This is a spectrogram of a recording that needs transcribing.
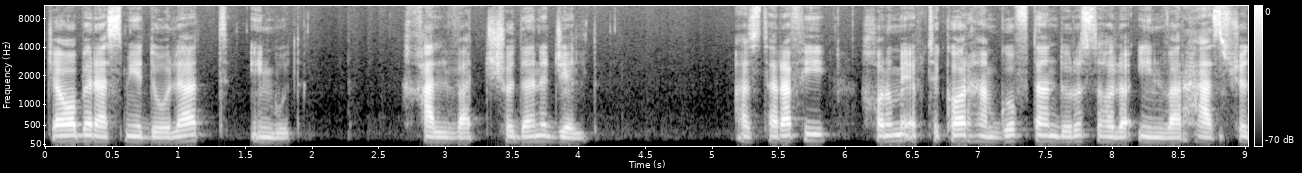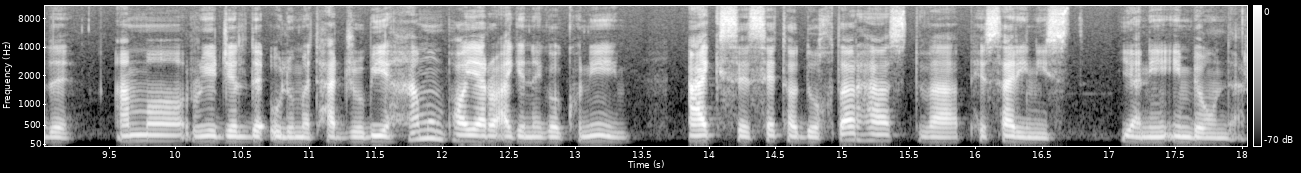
جواب رسمی دولت این بود. خلوت شدن جلد. از طرفی خانم ابتکار هم گفتن درست حالا اینور حذف شده اما روی جلد علوم تجربی همون پایه رو اگه نگاه کنیم عکس سه تا دختر هست و پسری نیست یعنی این به اون در.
